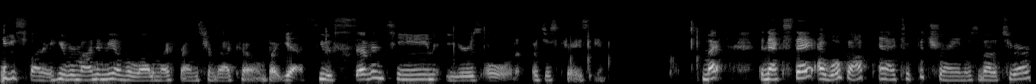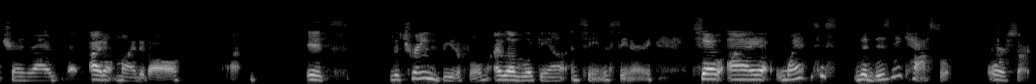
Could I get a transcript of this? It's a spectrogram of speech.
he was funny. He reminded me of a lot of my friends from back home. But yes, he was 17 years old, which is crazy. But the next day, I woke up and I took the train. It was about a two-hour train ride, but I don't mind at all. Uh, it's the train's beautiful. I love looking out and seeing the scenery. So I went to the Disney Castle, or sorry,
